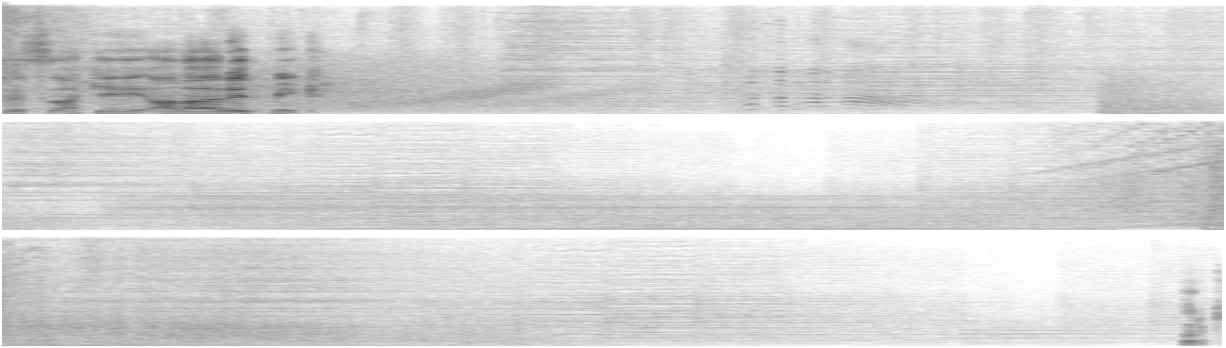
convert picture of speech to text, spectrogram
To jest taki ala rytmik. Cake.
